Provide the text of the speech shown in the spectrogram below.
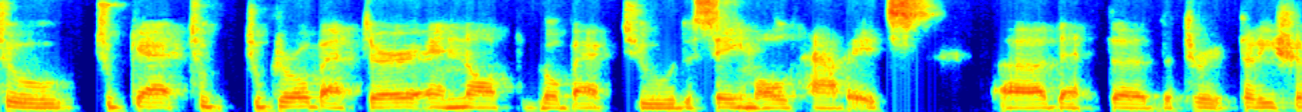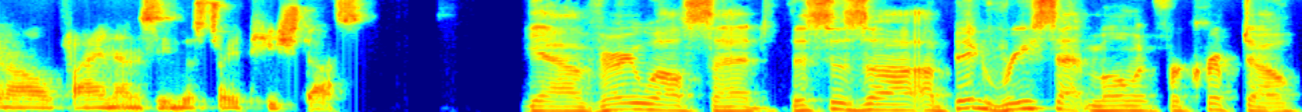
to to get to to grow better and not go back to the same old habits uh, that the, the tr- traditional finance industry teached us yeah very well said this is a, a big reset moment for crypto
